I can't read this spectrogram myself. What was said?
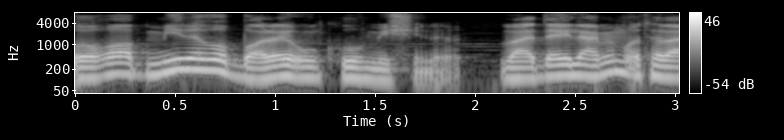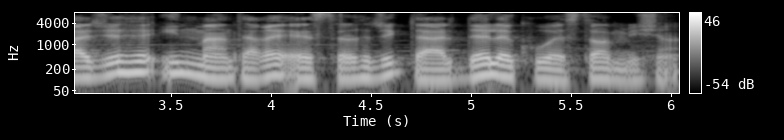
عقاب میره و بالای اون کوه میشینه و دیلمی متوجه این منطقه استراتژیک در دل کوهستان میشن.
